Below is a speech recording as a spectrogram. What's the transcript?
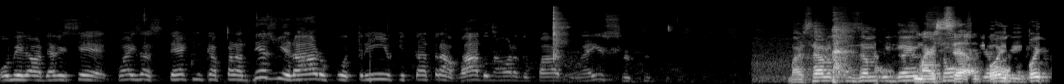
Ou melhor, deve ser quais as técnicas para desvirar o potrinho que está travado na hora do parto, não é isso? Marcelo, precisamos de ganho Marcelo, de som. Oi, oi.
